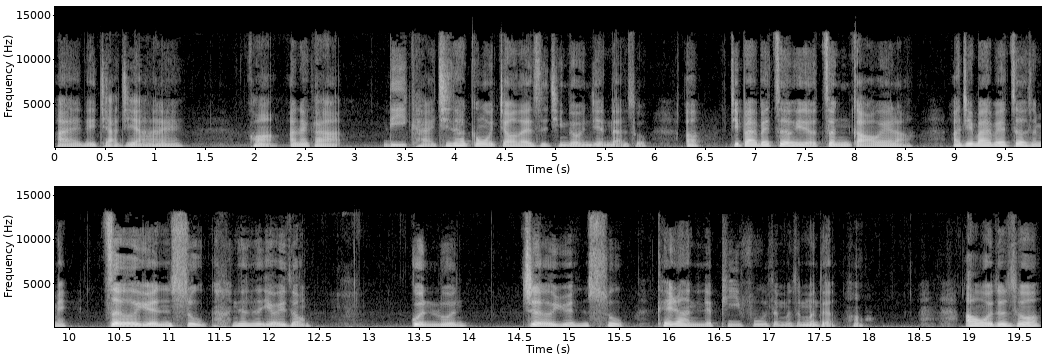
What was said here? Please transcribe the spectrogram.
哎，你吃吃哎，看，安尼卡离开。其实他跟我交代事情都很简单，说，哦，这摆要做一个增高的啦，啊，这摆要做什么？褶元素，就是有一种滚轮褶元素，可以让你的皮肤什么什么的，哈、哦。我就说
